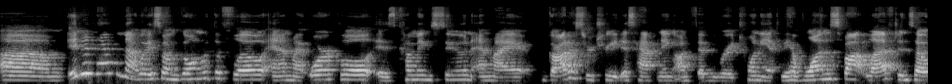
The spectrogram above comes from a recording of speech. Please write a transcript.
um, it didn't happen that way. So I'm going with the flow, and my Oracle is coming soon, and my Goddess Retreat is happening on February 20th. We have one spot left, and so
